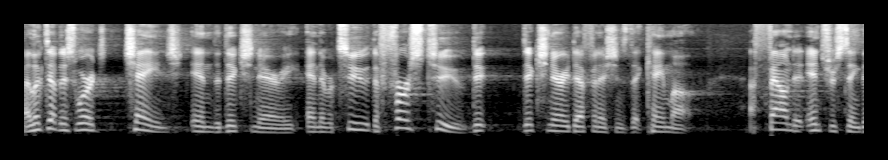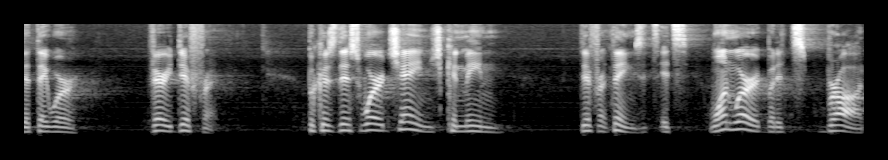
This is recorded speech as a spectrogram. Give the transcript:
I looked up this word change in the dictionary and there were two the first two di- dictionary definitions that came up. I found it interesting that they were very different because this word change can mean different things. It's, it's one word but it's broad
